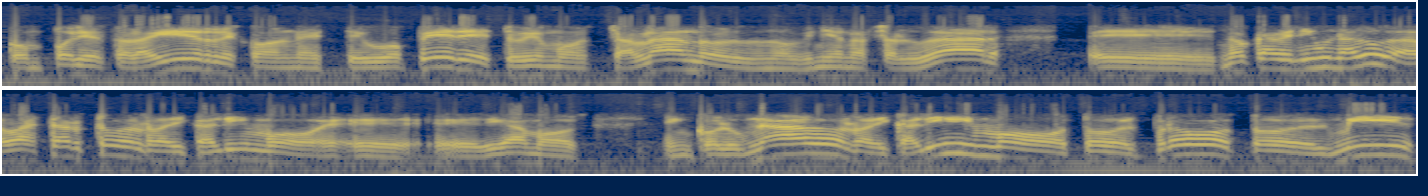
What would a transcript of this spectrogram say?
con Poli Aguirre, con este Hugo Pérez, estuvimos charlando, nos vinieron a saludar eh, no cabe ninguna duda, va a estar todo el radicalismo, eh, eh, digamos, encolumnado, el radicalismo, todo el PRO, todo el MIR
